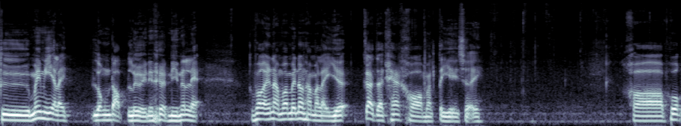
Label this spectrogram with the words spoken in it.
คือไม่มีอะไรลงดรอปเลยในเทิร์นนี้นั่นแหละคุณพ่อแนะนำว่าไม่ต้องทำอะไรเยอะ ก็จะแค่คอมาตีเฉยคอพวก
